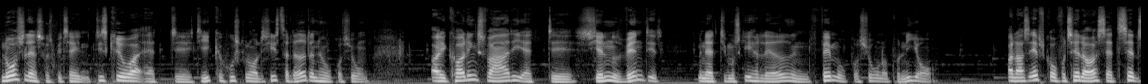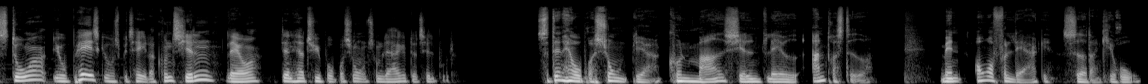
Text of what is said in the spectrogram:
Nordsjællands Hospital, de skriver, at øh, de ikke kan huske, hvornår de sidst har lavet den her operation. Og i Kolding svarer de, at det er sjældent nødvendigt, men at de måske har lavet en fem operationer på ni år. Og Lars Ebsgaard fortæller også, at selv store europæiske hospitaler kun sjældent laver den her type operation, som Lærke bliver tilbudt. Så den her operation bliver kun meget sjældent lavet andre steder. Men over for Lærke sidder der en kirurg,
